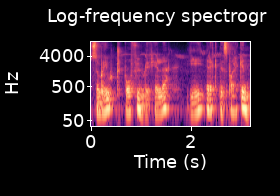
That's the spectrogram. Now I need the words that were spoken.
som ble gjort på Fuglefjellet i Reknesparken.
